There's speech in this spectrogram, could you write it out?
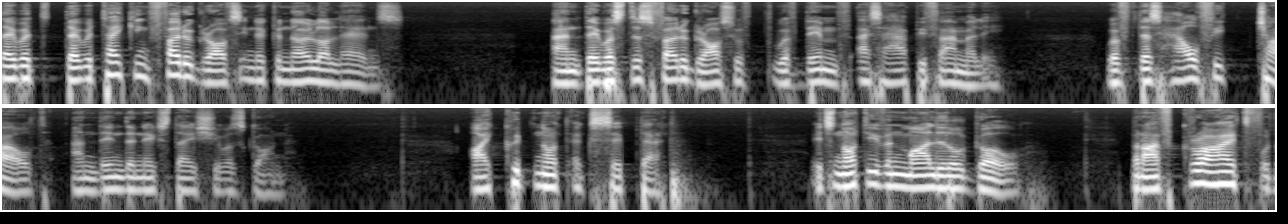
they were, they were taking photographs in the canola lands. And there was this photographs with, with them as a happy family, with this healthy child. And then the next day she was gone. I could not accept that. It's not even my little girl. But I've cried for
